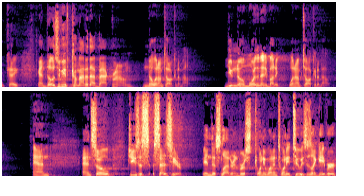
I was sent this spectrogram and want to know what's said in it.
Okay? And those of you who've come out of that background know what I'm talking about. You know more than anybody what I'm talking about. And, and so Jesus says here in this letter, in verse 21 and 22, he says, I gave her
